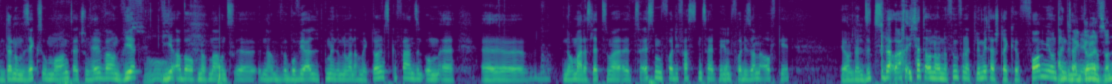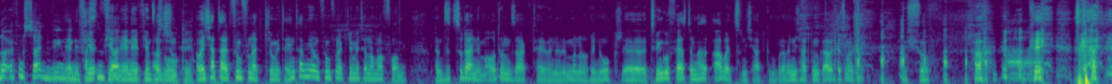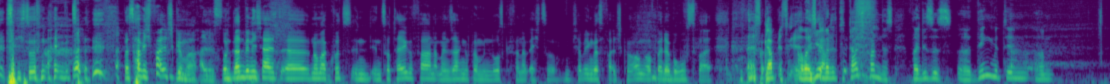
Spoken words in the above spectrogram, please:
Und dann um 6 Uhr morgens, als schon hell war und wir, wir aber auch noch mal uns, äh, nach, wo wir alle gemeinsam nochmal nach McDonalds gefahren sind, um äh, äh, nochmal das letzte Mal äh, zu essen, bevor die Fastenzeit beginnt, bevor die Sonne aufgeht. Ja, und dann sitzt du da. Ach, ich hatte auch noch eine 500 Kilometer Strecke vor mir und Hatte hinter mir. McDonalds. Sonderöffnungszeiten wegen, Ja, wegen vier, vier, Fastenzeit? nee, nee, 24 Ach so, Stunden. okay. Aber ich hatte halt 500 Kilometer hinter mir und 500 Kilometer nochmal vor mir. Dann sitzt du da in dem Auto und sagst, hey, wenn du immer noch Renault äh, Twingo fährst, dann arbeitest du nicht hart genug. Oder wenn du nicht hart genug arbeitest, fährst du immer. Ich so, ha, okay, das kann ich so, nein, bitte, was habe ich falsch gemacht? Alles. Und dann bin ich halt äh, nochmal kurz in, ins Hotel gefahren, habe meine Sachen gepackt und bin losgefahren, habe echt so, ich habe irgendwas falsch gemacht, Augen auf bei der Berufswahl. Es gab, es, äh, Aber es hier, gab, weil das total spannend ist, weil dieses äh, Ding mit dem, ähm,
